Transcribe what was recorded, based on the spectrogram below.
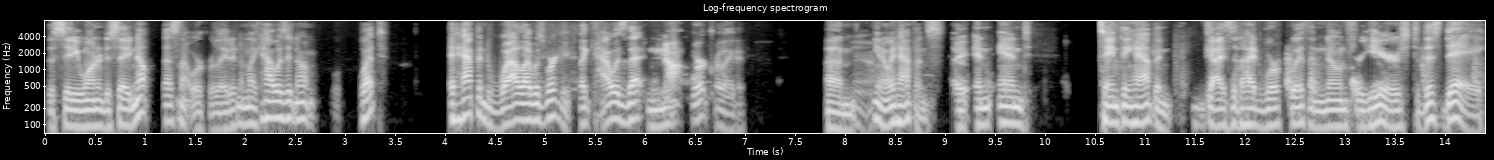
the city wanted to say nope, that's not work related. I'm like, how is it not? What? It happened while I was working. Like, how is that not work related? Um, Yeah. you know, it happens. And and same thing happened. Guys that I had worked with and known for years to this day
